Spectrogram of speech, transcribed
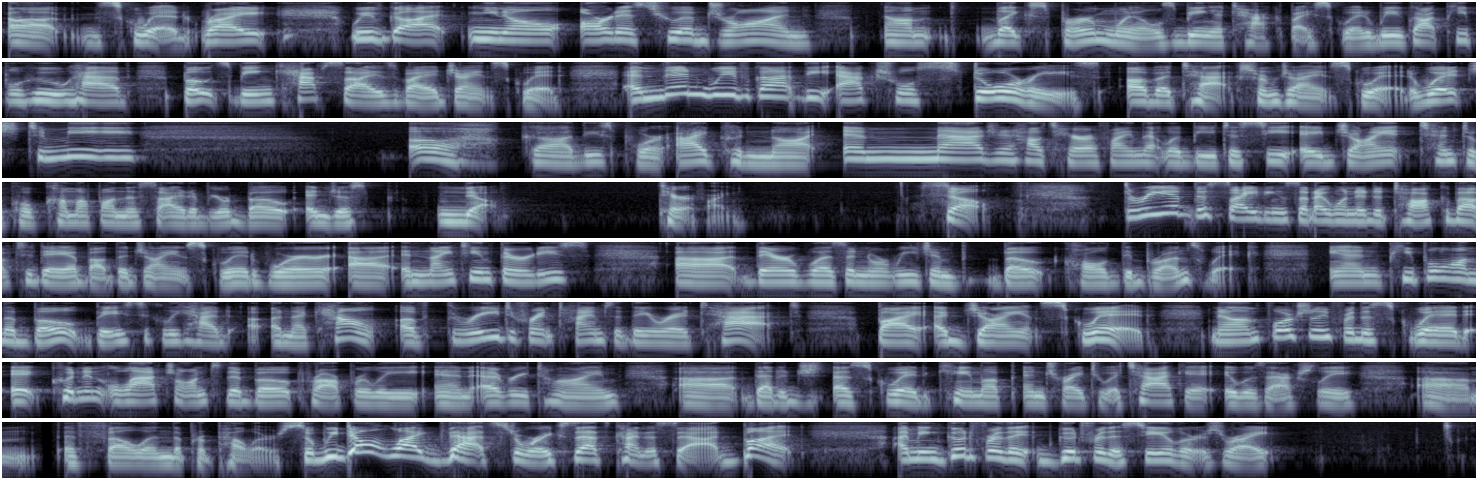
uh, squid, right? We've got, you know, artists who have drawn um, like sperm whales being attacked by squid. We've got people who have boats being capsized by a giant squid. And then we've got the actual stories of attacks from giant squid, which to me, oh god these poor i could not imagine how terrifying that would be to see a giant tentacle come up on the side of your boat and just no terrifying so Three of the sightings that I wanted to talk about today about the giant squid were uh, in 1930s. Uh, there was a Norwegian boat called the Brunswick, and people on the boat basically had an account of three different times that they were attacked by a giant squid. Now, unfortunately for the squid, it couldn't latch onto the boat properly, and every time uh, that a, a, squid came up and tried to attack it, it was actually um, it fell in the propellers. So we don't like that story because that's kind of sad. But I mean, good for the good for the sailors, right?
